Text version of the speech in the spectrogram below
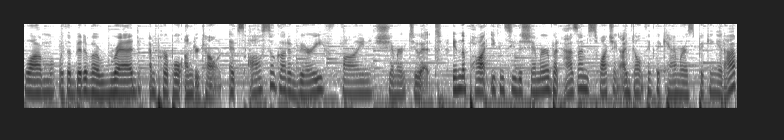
plum with a bit of a red and purple undertone. It's also got a very fine shimmer to it. In the pot you can see the shimmer, but as I'm swatching, I don't think the camera is picking it up.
